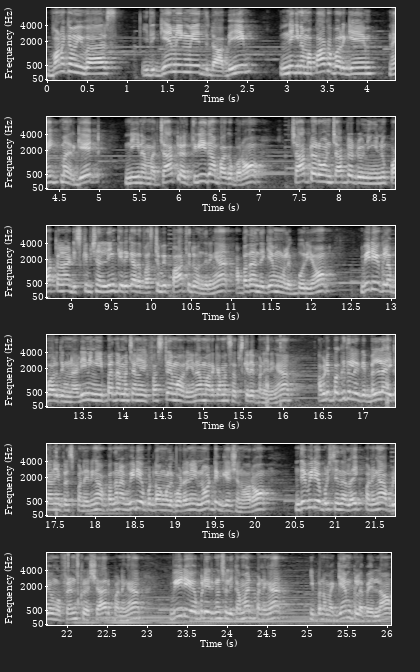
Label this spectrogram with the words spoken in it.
வணக்கம் விவார்ஸ் இது கேமிங் வித் டாபி. இன்னைக்கு நம்ம பார்க்க போகிற கேம் நைட் மார்க்கெட் இன்னைக்கு நம்ம சாப்டர் த்ரீ தான் பார்க்க போகிறோம் சாப்டர் ஒன் சாப்டர் டூ நீங்கள் இன்னும் பார்க்கலாம் டிஸ்கிரிப்ஷன் லிங்க் இருக்குது அதை ஃபஸ்ட்டு போய் பார்த்துட்டு வந்துருங்க. அப்போ தான் இந்த கேம் உங்களுக்கு புரியும். வீடியோக்குள்ளே போகிறதுக்கு முன்னாடி நீங்கள் இப்போ நம்ம சேனலுக்கு ஃபஸ்ட் டைம் வரீங்கன்னா மறக்காமல் சப்ஸ்கிரைப் பண்ணிடுங்க அப்படி பக்கத்தில் இருக்க பெல் ஐக்கானே ப்ரெஸ் பண்ணிடுங்க அப்போ தான் நான் வீடியோ போட்டால் உங்களுக்கு உடனே நோட்டிஃபிகேஷன் வரும். இந்த வீடியோ பிடிச்சிருந்தா லைக் பண்ணுங்கள் அப்படியே உங்கள் ஃப்ரெண்ட்ஸ் கூட ஷேர் பண்ணுங்கள் வீடியோ எப்படி இருக்குன்னு சொல்லி கமெண்ட் பண்ணுங்கள் இப்போ நம்ம கேம்குள்ளே போயிடலாம்.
